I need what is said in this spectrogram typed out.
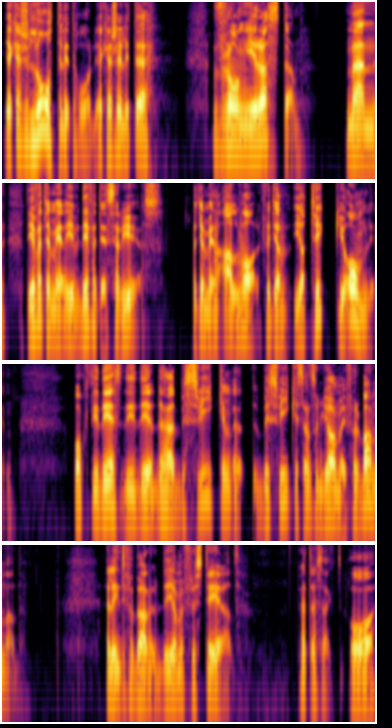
jag kanske låter lite hård, jag kanske är lite vrång i rösten. Men det är för att jag, menar, det är, för att jag är seriös. Att jag menar allvar. För att jag, jag tycker ju om Linn. Och det är det, det, är det, det här besvikelsen som gör mig förbannad. Eller inte förbannad, det gör mig frustrerad. Rättare sagt. Och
